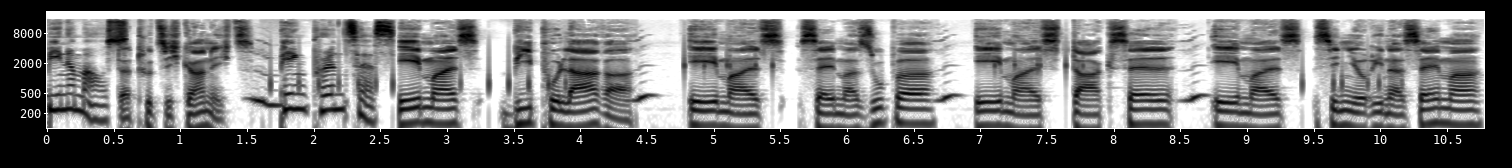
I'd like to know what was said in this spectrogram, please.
Biene Maus. Da tut sich gar nichts. Pink Princess. Ehemals Bipolara. Ehemals Selma Super. Ehemals Dark Cell. Ehemals Signorina Selma.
